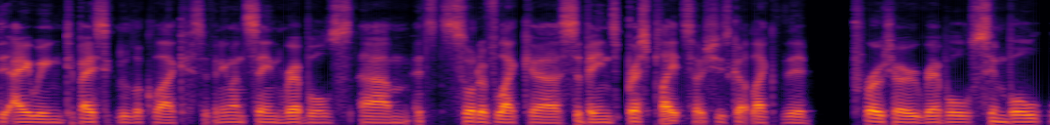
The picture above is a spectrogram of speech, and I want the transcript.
the A wing to basically look like. So if anyone's seen Rebels, um, it's sort of like uh, Sabine's breastplate. So she's got like the proto rebel symbol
